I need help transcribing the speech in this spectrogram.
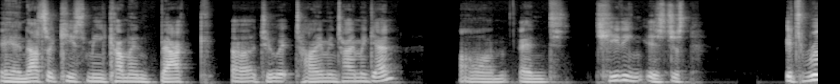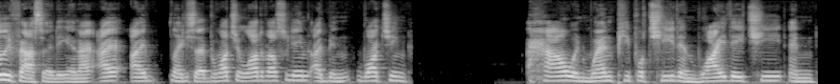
and that's what keeps me coming back uh, to it time and time again. Um, and cheating is just it's really fascinating, and I, I I like I said I've been watching a lot of Vassal games. I've been watching how and when people cheat and why they cheat, and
